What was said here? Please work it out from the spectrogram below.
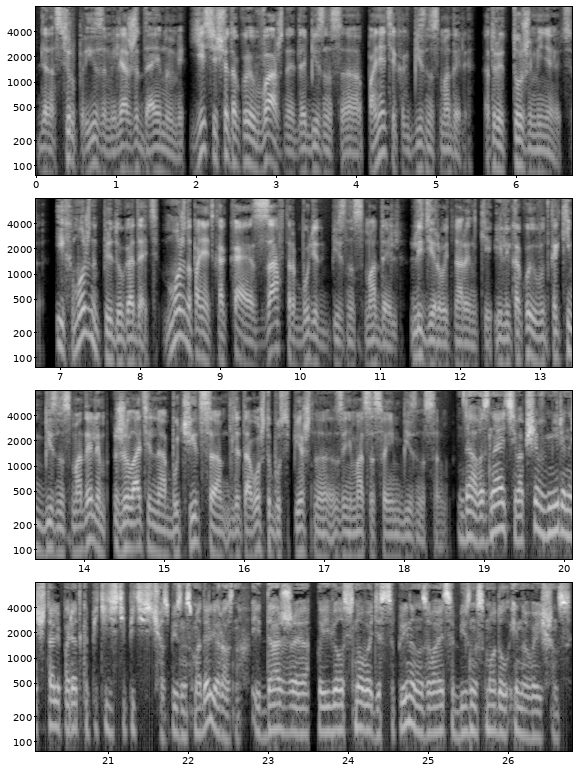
для нас сюрпризом или ожидаемыми, есть еще такое важное для бизнеса понятие, как бизнес-модели, которые тоже меняются. Их можно предугадать? Можно понять, какая завтра будет бизнес-модель лидировать на рынке? Или какой, вот каким бизнес-моделям желательно обучиться для того, чтобы успешно заниматься своим бизнесом? Да, вы знаете, вообще в мире насчитали порядка 55 сейчас бизнес-моделей разных. И даже появилась новая дисциплина дисциплина называется Business Model Innovations,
